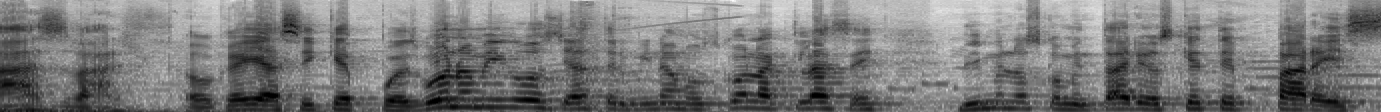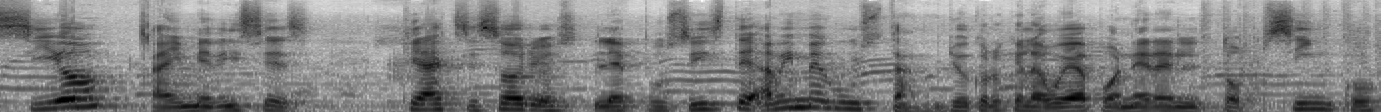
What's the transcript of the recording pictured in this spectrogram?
Asval, ok, así que pues bueno amigos, ya terminamos con la clase Dime en los comentarios qué te pareció Ahí me dices qué accesorios le pusiste A mí me gusta, yo creo que la voy a poner en el top 5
